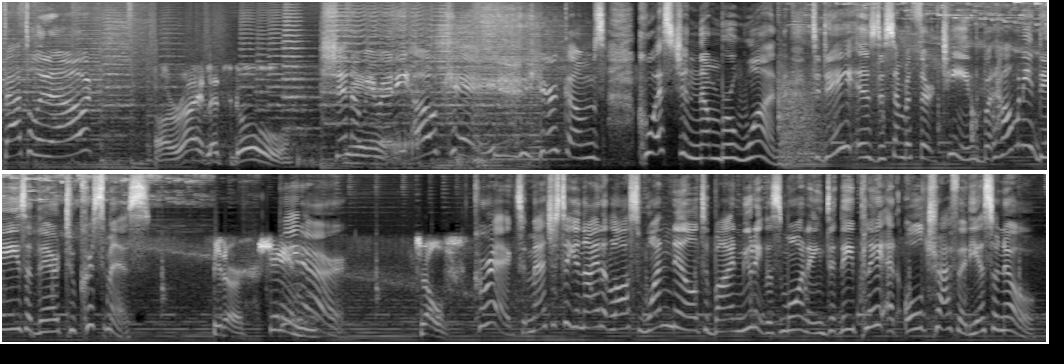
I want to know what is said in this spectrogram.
battle it out? All right, let's go. Shin, are we ready? Okay, here comes question number one. Today is December 13th, but how many days are there to Christmas? Peter, Shin. Peter. 12. Correct. Manchester United lost 1 0 to Bayern Munich this morning. Did they play at Old Trafford? Yes or no?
